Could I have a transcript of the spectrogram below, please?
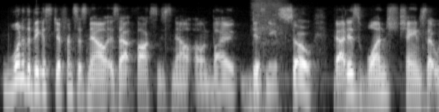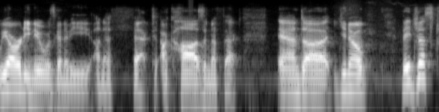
One of the biggest differences now is that Fox is now owned by Disney. So that is one change that we already knew was going to be an effect, a cause and effect. And, uh, you know, they just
